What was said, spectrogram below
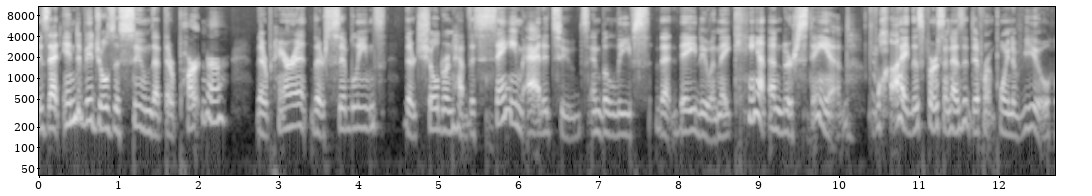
is that individuals assume that their partner, their parent, their siblings, their children have the same attitudes and beliefs that they do, and they can't understand why this person has a different point of view.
